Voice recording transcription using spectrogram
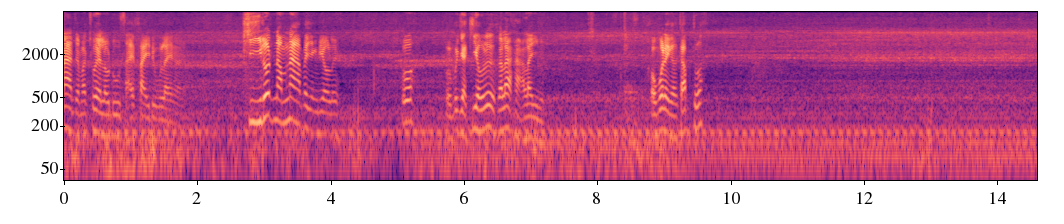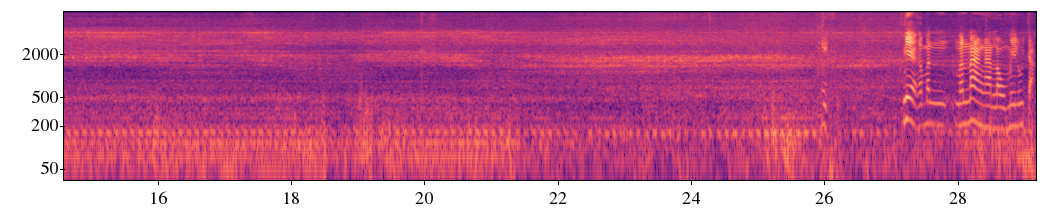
น่าจะมาช่วยเราดูสายไฟดูอะไรหน่อยขี่รถนำหน้าไปอย่างเดียวเลย โอ้ผมไม่อยากเกี่ยวเลยก็ล่าหาอะไรนี่เขาไม่ได้กับกับตัว เนี่ยครับมันมันหน้างานเราไม่รู้จัก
